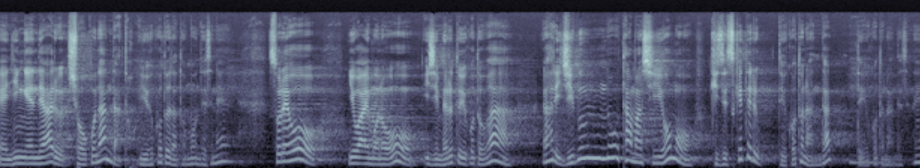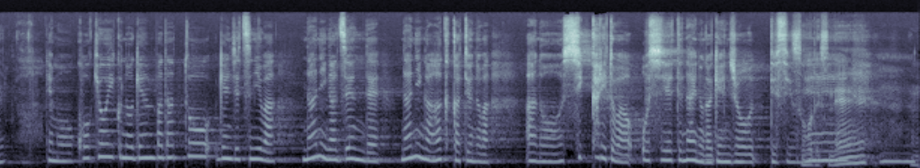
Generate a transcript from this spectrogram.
人間である証拠なんだということだと思うんですね。それを弱いものをいじめるということはやはり自分の魂をも傷つけてるっていうことなんだっていうことなんですね。でも公教育の現場だと現実には何が善で何が悪かというのはあのしっかりとは教えてないのが現状ですよね。そうですね、うん、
